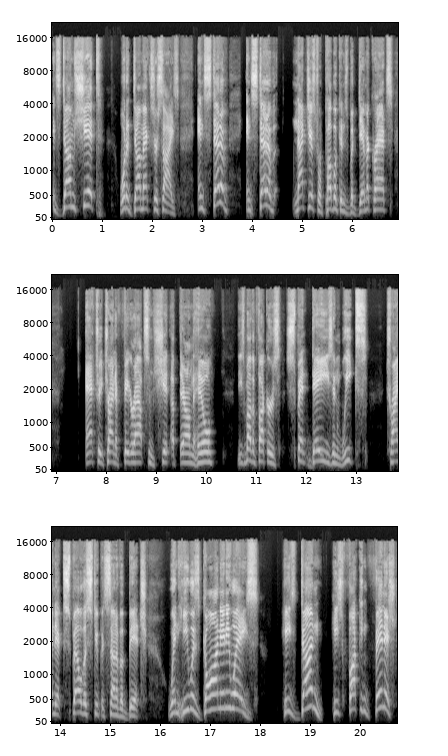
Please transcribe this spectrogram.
It's dumb shit. What a dumb exercise. Instead of instead of not just Republicans but Democrats actually trying to figure out some shit up there on the hill, these motherfuckers spent days and weeks trying to expel the stupid son of a bitch when he was gone anyways. He's done. He's fucking finished.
